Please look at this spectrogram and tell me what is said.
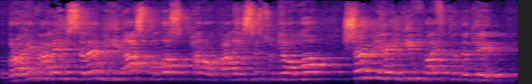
Ibrahim alayhi salam, he asked Allah subhanahu wa ta'ala, he says to me, Allah, show me how you give life to the dead.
